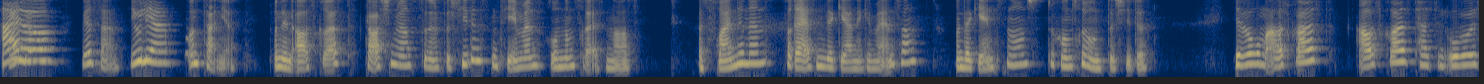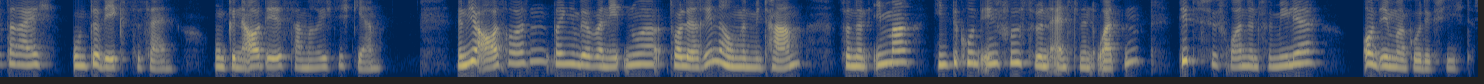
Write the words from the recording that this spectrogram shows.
Hallo, wir sind Julia und Tanja. Und in Ausgereist tauschen wir uns zu den verschiedensten Themen rund ums Reisen aus. Als Freundinnen verreisen wir gerne gemeinsam und ergänzen uns durch unsere Unterschiede. Ja, warum ausgereist? Ausgereist heißt in Oberösterreich unterwegs zu sein. Und genau das sind wir richtig gern. Wenn wir ausreisen, bringen wir aber nicht nur tolle Erinnerungen mit heim, sondern immer Hintergrundinfos zu den einzelnen Orten, Tipps für Freunde und Familie und immer eine gute Geschichte.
